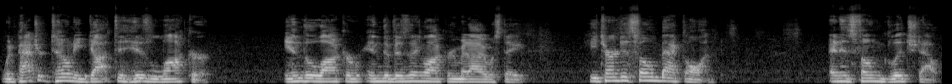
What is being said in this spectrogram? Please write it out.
When Patrick Toney got to his locker in the locker in the visiting locker room at Iowa State, he turned his phone back on, and his phone glitched out.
